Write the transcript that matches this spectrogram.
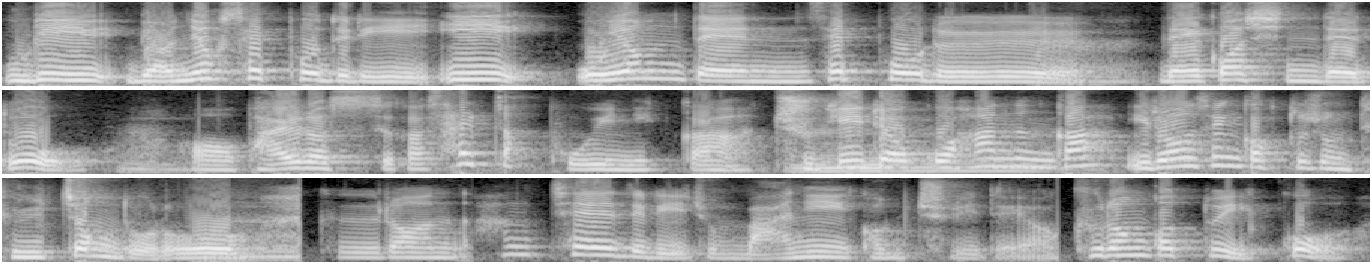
우리 면역 세포들이 이 오염된 세포를 내 것인데도 음. 어, 바이러스가 살짝 보이니까 죽이려고 음. 하는가? 이런 생각도 좀 들 정도로 음. 그런 항체들이 좀 많이 검출이 돼요. 그런 것도 있고,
